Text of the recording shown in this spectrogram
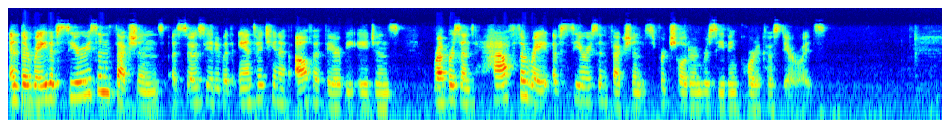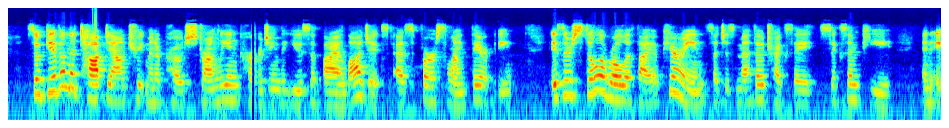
and the rate of serious infections associated with anti-TNF alpha therapy agents represents half the rate of serious infections for children receiving corticosteroids. So given the top-down treatment approach strongly encouraging the use of biologics as first-line therapy, is there still a role of thiopurine, such as methotrexate, 6-MP, and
